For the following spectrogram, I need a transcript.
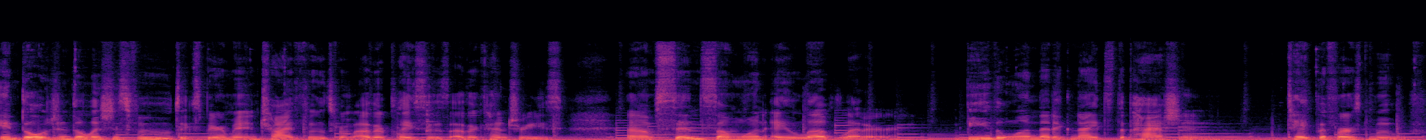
Indulge in delicious foods, experiment and try foods from other places, other countries. Um, send someone a love letter. Be the one that ignites the passion. Take the first move.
